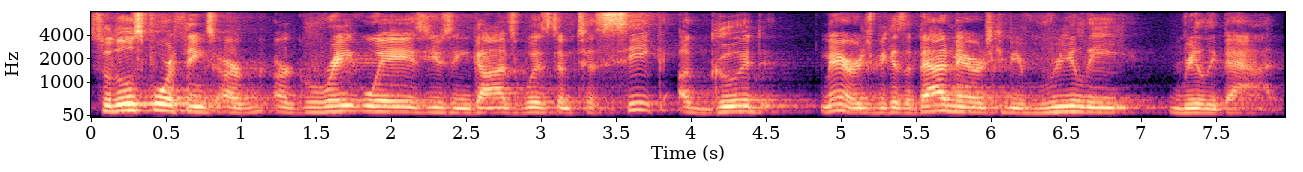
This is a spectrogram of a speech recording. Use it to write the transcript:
So those four things are, are great ways using God's wisdom to seek a good marriage because a bad marriage can be really, really bad.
